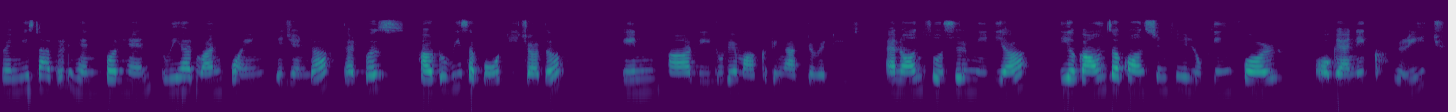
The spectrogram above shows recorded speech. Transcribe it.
When we started Hen for Hen, we had one point agenda. That was how do we support each other in our day-to-day marketing activities? And on social media the accounts are constantly looking for organic reach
